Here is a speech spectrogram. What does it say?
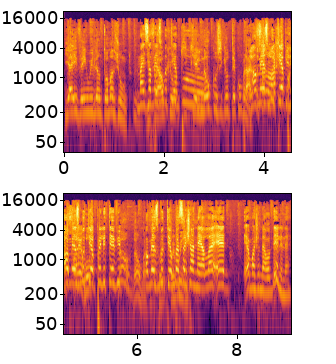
e aí vem o William Thomas junto. Mas E ao foi mesmo algo que, tempo- que, que ele não conseguiu ter com o Brax. Ao mesmo tempo, ao mesmo tempo ele teve. não, mas ao mesmo foi- tempo, foi essa janela é, é uma janela dele, né?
